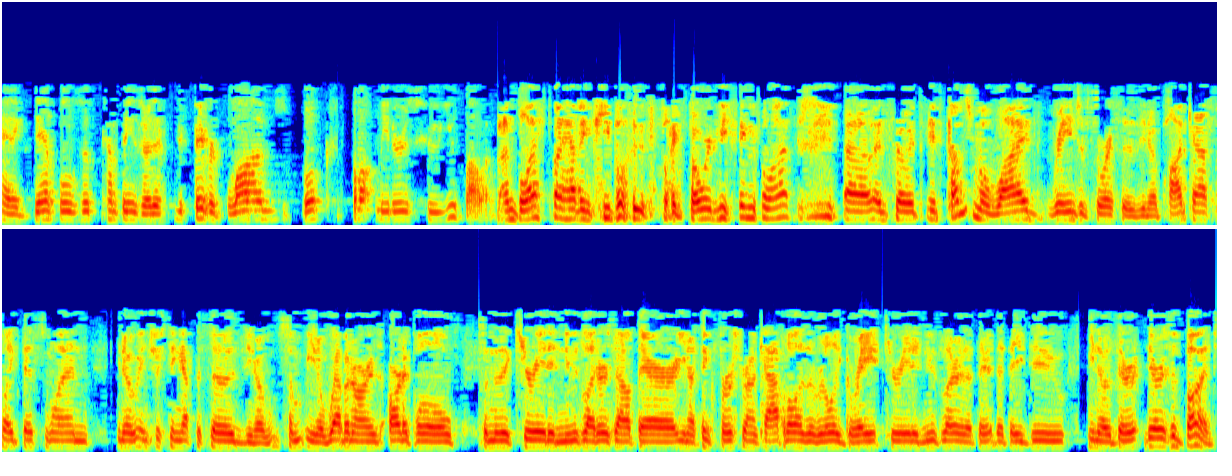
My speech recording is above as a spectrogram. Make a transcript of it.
and examples of companies? Are there your favorite blogs, books, thought leaders who you follow? I'm blessed by having people who like forward me things a lot, uh, and so it, it comes from a wide range of sources. You know, podcasts like this one, you know, interesting episodes, you know, some, you know, webinars, articles, some of the curated newsletters out there. You know, I think First Round Capital is a really great curated newsletter that they, that they do. You know, there, there's a bunch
